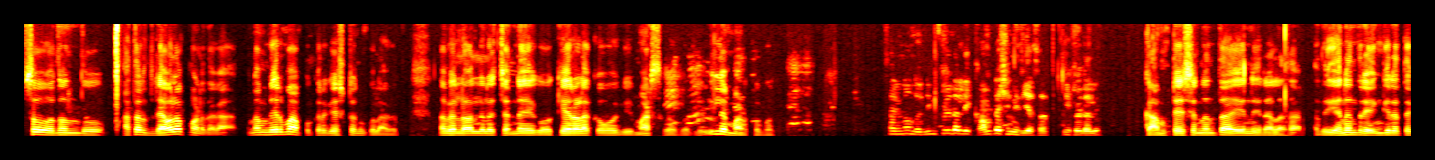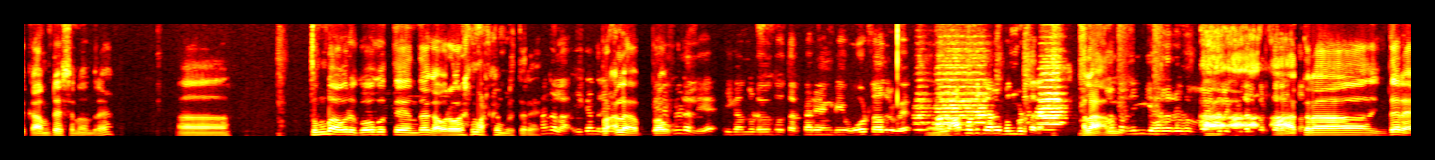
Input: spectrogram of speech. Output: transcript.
ಸೊ ಅದೊಂದು ಆ ಥರದ್ದು ಡೆವಲಪ್ ಮಾಡಿದಾಗ ನಮ್ಮ ನಿರ್ಮಾಪಕರಿಗೆ ಎಷ್ಟು ಅನುಕೂಲ ಆಗುತ್ತೆ? ನಾವೆಲ್ಲ ಅಲ್ಲೆಲ್ಲ ಚೆನ್ನೈಗೆ ಕೇರಳಕ್ಕೆ ಹೋಗಿ ಮಾಡಿಸ್ಕೋಬೋದು ಇಲ್ಲೇ ಮಾಡ್ಕೋಬೋದು. ಇನ್ನೊಂದು ಕಾಂಪಿಟೇಷನ್ ಇದೆಯಾ ಸರ್ ಈ ಫೀಲ್ಡ್ ಅಲ್ಲಿ? ಕಾಂಪಿಟೇಷನ್ ಅಂತ ಏನು ಇರಲ್ಲ ಸರ್. ಅದು ಏನಂದ್ರೆ ಹೆಂಗಿರುತ್ತೆ ಕಾಂಪಿಟೇಷನ್ ಅಂದ್ರೆ ಆ, ತುಂಬಾ ಅವ್ರಿಗೆ ಹೋಗುತ್ತೆ ಅಂದಾಗ ಅವ್ರವರೇ ಮಾಡ್ಕೊಂಡ್ಬಿಡ್ತಾರೆ. ಹಂಗಲ್ಲ ಈಗಂದ್ರೆ ಅಲ್ಲ ಪ್ರ- ಫೀಲ್ಡ್ ಅಲ್ಲಿ ಈಗ ನೋಡಿ ಒಂದು ತರಕಾರಿ ಅಂಗಡಿ ಹೋಟ್ಲ್ ಆದ್ರೂ ಆಪೋಸಿಟ್ ಯಾರೋ ಬಂದ್ಬಿಡ್ತಾರೆ. ಅಲ್ಲ ಆ ಅಲ್ಲಿ ಥರ ನಿಮ್ಗೆ ಯಾರು ಆ ಥರ ಇದಾರೆ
